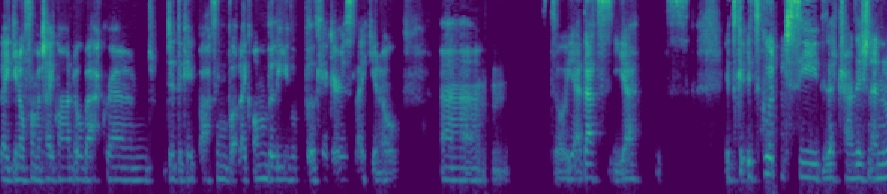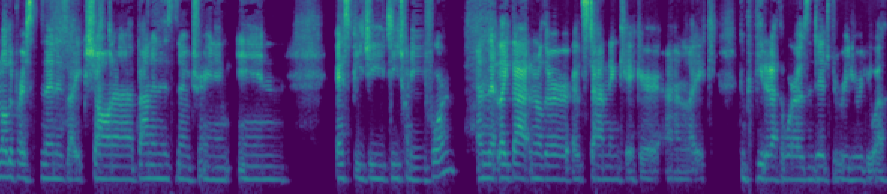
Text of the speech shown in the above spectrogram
like you know from a taekwondo background did the kickboxing but like unbelievable kickers like you know um so yeah that's yeah it's it's it's good to see the transition. And another person then is like Shauna Bannon is now training in SBG D24 and that like that another outstanding kicker and like competed at the worlds and did really really well.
